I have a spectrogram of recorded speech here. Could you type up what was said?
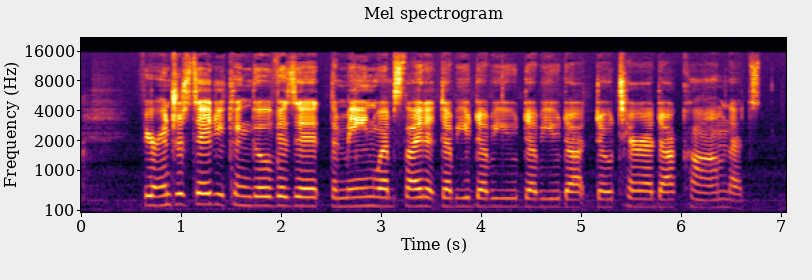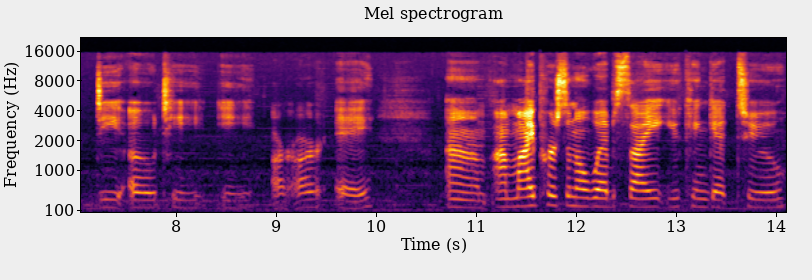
if you're interested, you can go visit the main website at www.doterra.com. That's D O T E R R A. Um, on my personal website, you can get to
